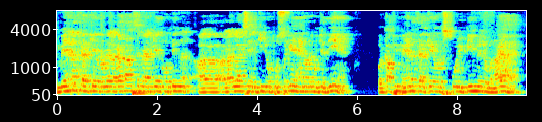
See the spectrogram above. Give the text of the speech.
मेहनत करके उन्होंने लगातार से बैठ के दो तीन अलग अलग से इनकी जो पुस्तकें हैं उन्होंने मुझे दी हैं और काफ़ी मेहनत करके और पूरी टीम ने जो बनाया है,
